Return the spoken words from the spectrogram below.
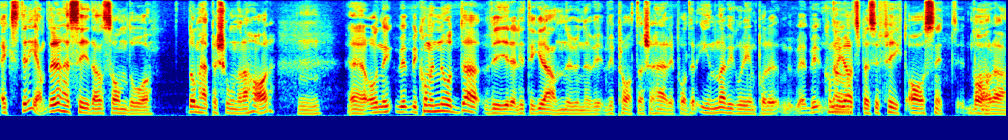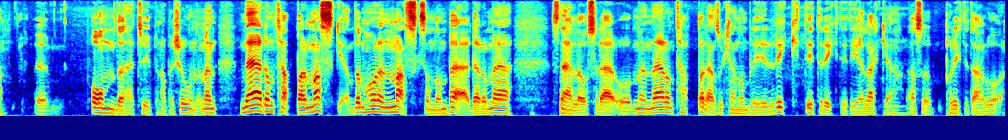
extremt, det är den här sidan som då de här personerna har. Mm. Eh, och ni, vi, kommer nudda vid det lite grann nu när vi, vi pratar så här i podden innan vi går in på det. Vi- kommer Ja. göra ett specifikt avsnitt bara eh, om den här typen av personer. Men när de tappar masken, de har en mask som de bär där de är snälla och sådär. Men när de tappar den så kan de bli riktigt, riktigt elaka. Alltså på riktigt allvar.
